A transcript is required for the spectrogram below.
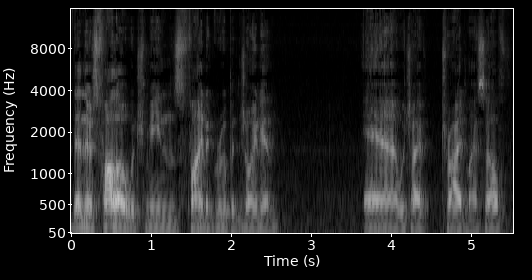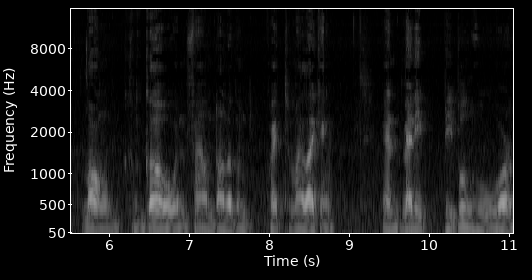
Then there's follow, which means find a group and join in, and which I've tried myself long ago and found none of them quite to my liking. And many people who are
